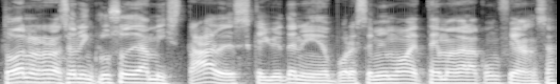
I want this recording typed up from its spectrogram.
Todas las relaciones, incluso de amistades que yo he tenido, por ese mismo tema de la confianza,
